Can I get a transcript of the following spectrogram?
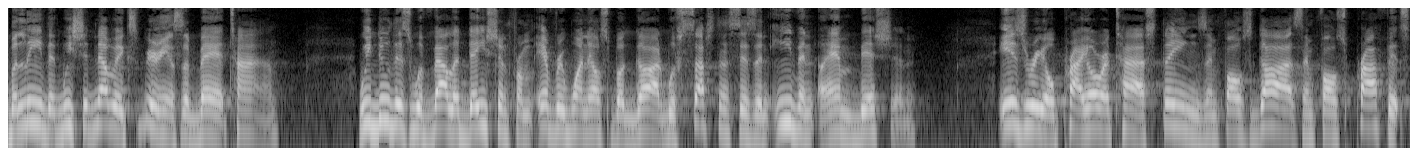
believe that we should never experience a bad time. We do this with validation from everyone else but God, with substances and even ambition. Israel prioritized things and false gods and false prophets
